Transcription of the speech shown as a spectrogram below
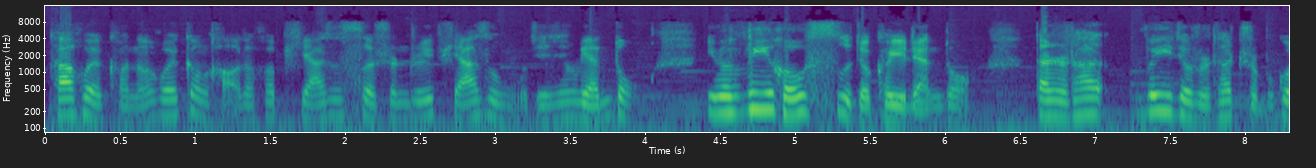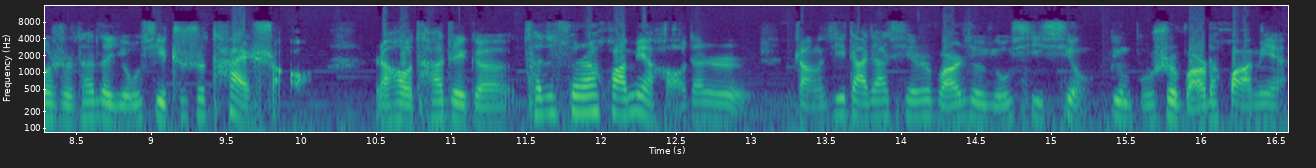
它会可能会更好的和 PS 四甚至于 PS 五进行联动，因为 V 和四就可以联动，但是它 V 就是它只不过是它的游戏支持太少，然后它这个它就虽然画面好，但是掌机大家其实玩就游戏性，并不是玩的画面。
